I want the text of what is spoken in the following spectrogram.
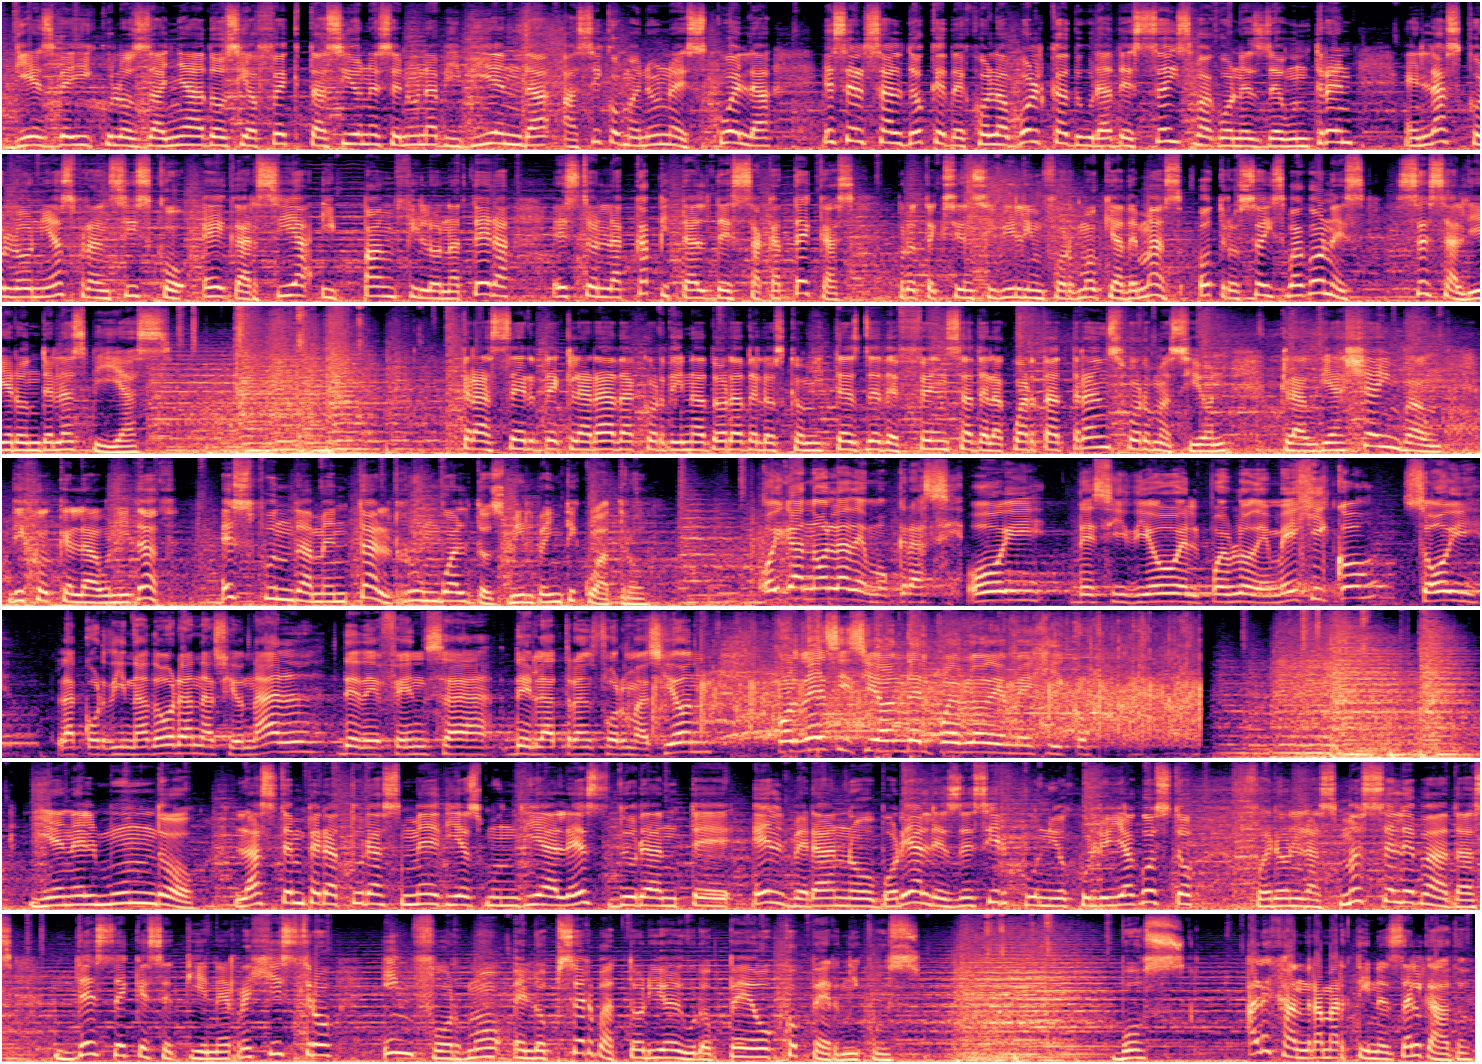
10 vehículos dañados y afectaciones en una vivienda, así como en una escuela, es el saldo que dejó la volcadura de seis vagones de un tren en las colonias Francisco E. García y Pánfilo Natera, esto en la capital de Zacatecas. Protección Civil informó que además otros seis vagones se salieron de las vías. Tras ser declarada coordinadora de los comités de defensa de la Cuarta Transformación, Claudia Sheinbaum dijo que la unidad es fundamental rumbo al 2024. Hoy ganó la democracia. Hoy decidió el pueblo de México. Soy la coordinadora nacional de defensa de la transformación por decisión del pueblo de México. Y en el mundo, las temperaturas medias mundiales durante el verano boreal, es decir, junio, julio y agosto, fueron las más elevadas desde que se tiene registro, informó el Observatorio Europeo Copérnicus. Voz Alejandra Martínez Delgado.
